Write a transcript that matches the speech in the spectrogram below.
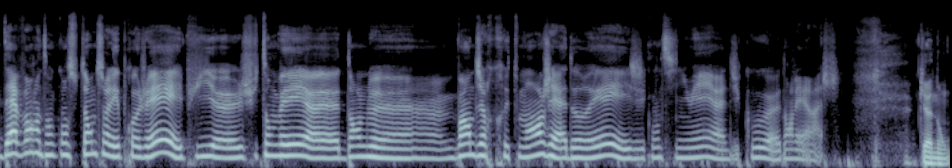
D'abord en tant que consultante sur les projets, et puis je suis tombée dans le bain du recrutement, j'ai adoré et j'ai continué du coup dans les RH. Canon.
